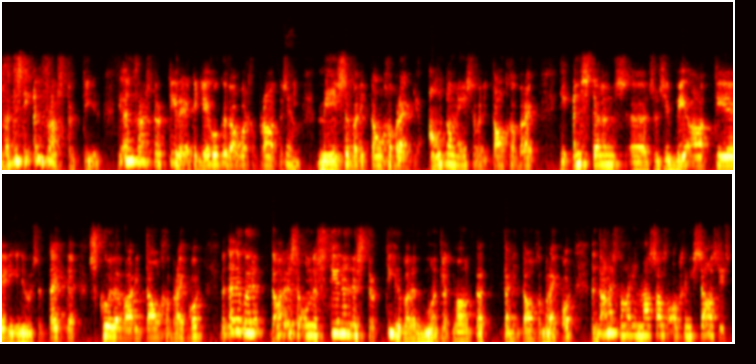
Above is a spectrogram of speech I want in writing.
wat is die infrastruktuur? Die infrastrukture, ek het jy ook daaroor gepraat, is ja. die mense wat die taal gebruik, die aantal mense wat die taal gebruik, die instellings uh soos die WAT, die universiteite, skole waar die taal gebruik word. Met ander woorde, daar is 'n ondersteunende struktuur wat dit moontlik maak dat dat die taal gebruik word. En dan is daar die massas organisasies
